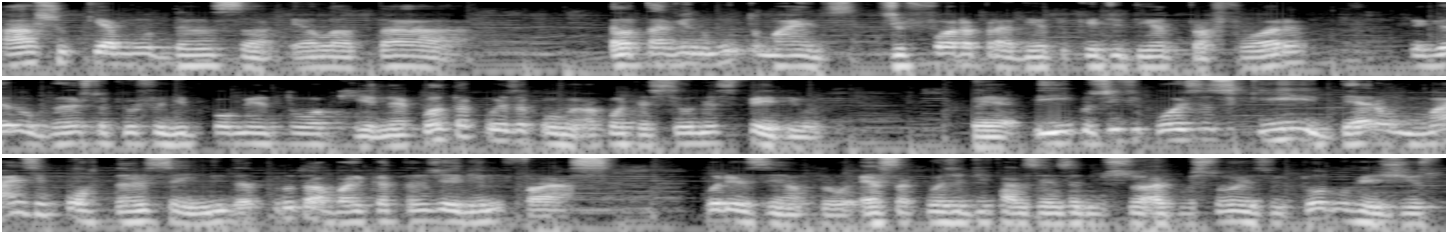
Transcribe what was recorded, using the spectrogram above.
acho que a mudança ela está ela tá vindo muito mais de fora para dentro do que de dentro para fora pegando o gancho que o Felipe comentou aqui, né? Quanta coisa aconteceu nesse período. É, e inclusive coisas que deram mais importância ainda para o trabalho que a Tangerino faz. Por exemplo, essa coisa de fazer as admissões em todo o registro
